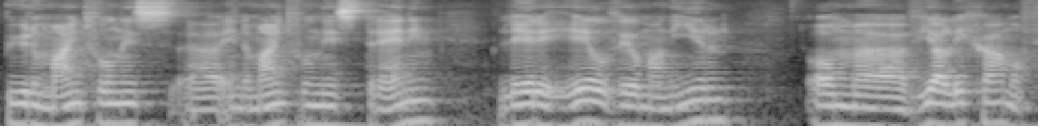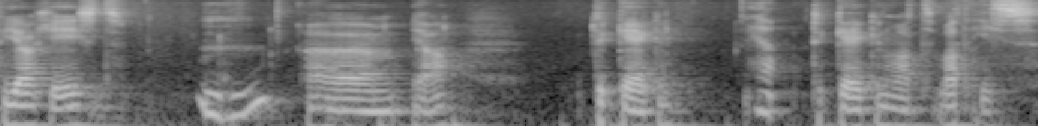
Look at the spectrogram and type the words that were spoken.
pure mindfulness. Eh, in de mindfulness training leer je heel veel manieren om via lichaam of via geest Mhm. ehm, ja, te kijken. Ja, Te kijken wat, wat is.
